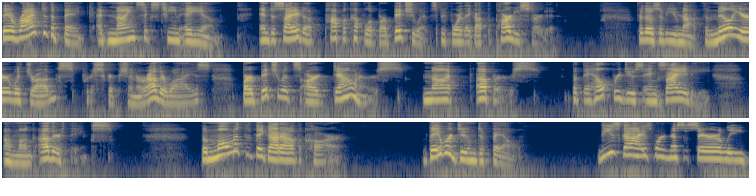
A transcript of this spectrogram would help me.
They arrived at the bank at 9:16 a.m. and decided to pop a couple of barbiturates before they got the party started. For those of you not familiar with drugs, prescription or otherwise, barbiturates are downers, not uppers, but they help reduce anxiety, among other things. The moment that they got out of the car, they were doomed to fail. These guys weren't necessarily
